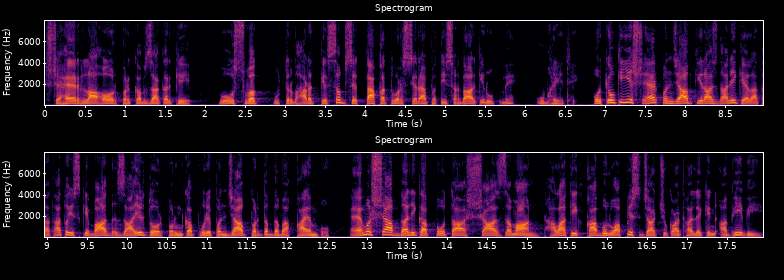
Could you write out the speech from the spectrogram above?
शहर लाहौर पर कब्जा करके वो उस वक्त उत्तर भारत के सबसे ताकतवर सेनापति सरदार के रूप में उभरे थे। और क्योंकि ये शहर पंजाब की राजधानी कहलाता था तो इसके बाद ज़ाहिर तौर पर उनका पूरे पंजाब पर दबदबा कायम हो गया। अहमद शाह अब्दाली का पोता शाह जमान हालाँकि काबुल वापस जा चुका था, लेकिन अभी भी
